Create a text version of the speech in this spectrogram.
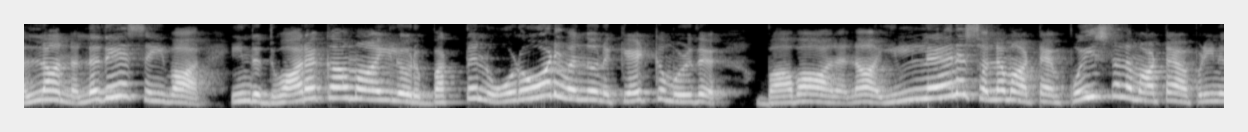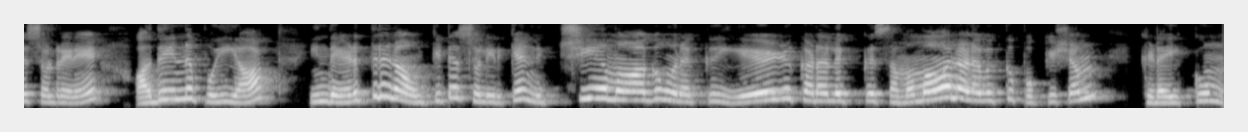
அல்லாஹ் நல்லதே செய்வார். இந்த துவாரகா மாயில் ஒரு பக்தன் ஓடோடி வந்து ஒன்று கேட்கும் பொழுது பாபா நான் இல்லைன்னு சொல்ல மாட்டேன் பொய் சொல்ல மாட்டேன் அப்படின்னு சொல்றேனே. அது என்ன பொய்யா? இந்த இடத்துல நான் உன்கிட்ட சொல்லியிருக்கேன் நிச்சயமாக உனக்கு ஏழு கடலுக்கு சமமான அளவுக்கு பொக்கிஷம் கிடைக்கும்.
